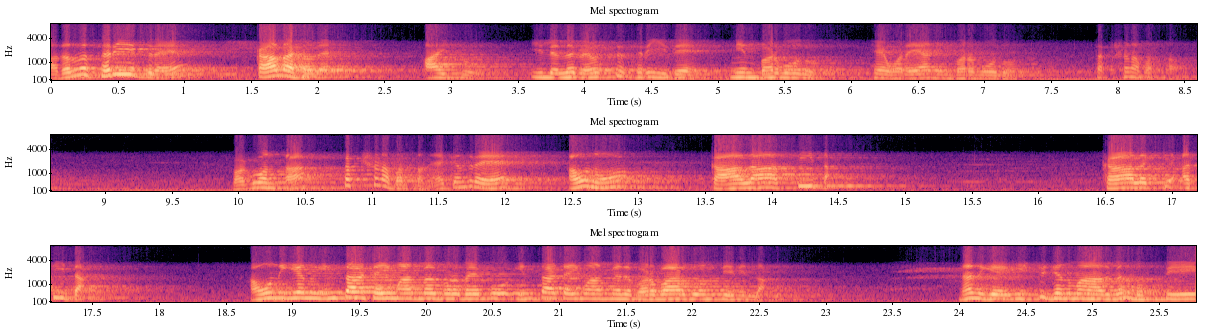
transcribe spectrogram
ಅದೆಲ್ಲ ಸರಿ ಇದ್ರೆ ಕಾಲ ಹೇಳಿದೆ, ಆಯ್ತು ಇಲ್ಲೆಲ್ಲ ವ್ಯವಸ್ಥೆ ಸರಿ ಇದೆ, ನೀನು ಬರ್ಬೋದು. ಹೇ ಒಡೆಯ, ನೀನು ಬರ್ಬೋದು ಅಂತ. ತಕ್ಷಣ ಬರ್ತಾನ. ಭಗವಂತ ತಕ್ಷಣ ಬರ್ತಾನೆ. ಯಾಕಂದ್ರೆ ಅವನು ಕಾಲಾತೀತ. ಕಾಲಕ್ಕೆ ಅತೀತ. ಅವನಿಗೇನು ಇಂಥ ಟೈಮ್ ಆದ್ಮೇಲೆ ಬರಬೇಕು, ಇಂಥ ಟೈಮ್ ಆದ್ಮೇಲೆ ಬರಬಾರ್ದು ಅಂತೇನಿಲ್ಲ. ನನಗೆ ಇಷ್ಟು ಜನ್ಮ ಆದ್ಮೇಲೆ ಮುಕ್ತಿ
